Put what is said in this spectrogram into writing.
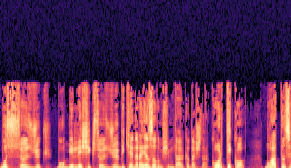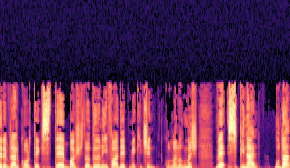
Bu sözcük, bu birleşik sözcüğü bir kenara yazalım şimdi arkadaşlar. Kortiko, bu hattın serebral kortekste başladığını ifade etmek için kullanılmış ve spinal bu da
